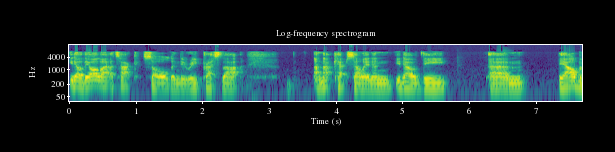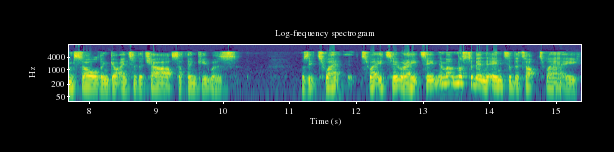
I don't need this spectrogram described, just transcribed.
you know, the All Out Attack sold, and they repressed that, and that kept selling. And you know, the um, the album sold and got into the charts. I think it was was it 20, 22 or 18 it must have been into the top 20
